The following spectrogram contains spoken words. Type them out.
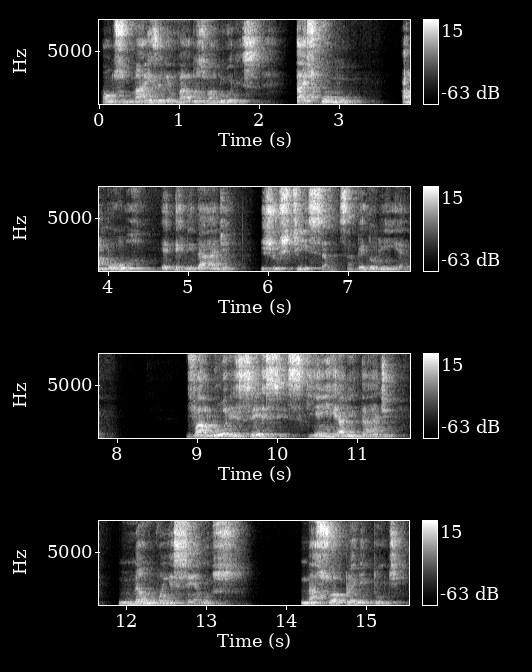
aos mais elevados valores, tais como amor, eternidade, justiça, sabedoria. Valores esses que, em realidade, não conhecemos na sua plenitude,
